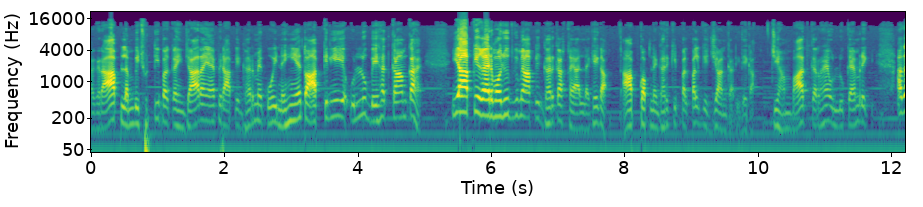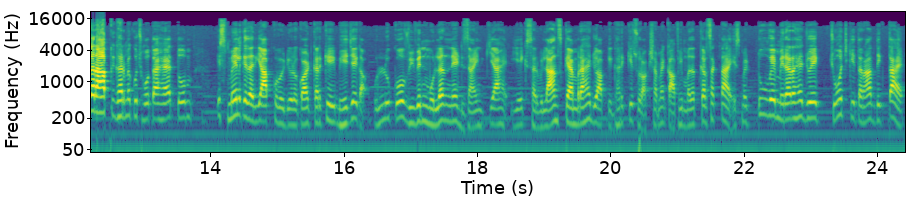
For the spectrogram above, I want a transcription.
अगर आप लंबी छुट्टी पर कहीं जा रहे हैं फिर आपके घर में कोई नहीं है तो आपके लिए ये उल्लू बेहद काम का है। यह आपकी गैर मौजूदगी में आपके घर का ख्याल रखेगा। आपको अपने घर की पल पल की जानकारी देगा। जी हम बात कर रहे हैं उल्लू कैमरे की। अगर आपके घर में कुछ होता है तो इस मेल के ज़रिए आपको वीडियो रिकॉर्ड करके भेजेगा। उल्लू को विविन मुलर ने डिज़ाइन किया है। ये एक सर्विलांस कैमरा है जो आपके घर की सुरक्षा में काफ़ी मदद कर सकता है। इसमें टू वे मिरर है जो एक चोंच की तरह दिखता है।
